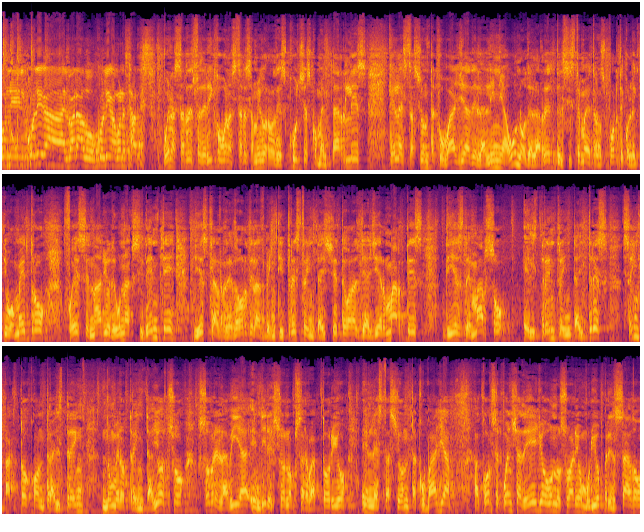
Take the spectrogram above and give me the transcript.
Con el colega Alvarado. Colega, buenas tardes. Buenas tardes, Federico. Buenas tardes, amigos Rodescuchas. Comentarles que la estación Tacubaya de la línea 1 de la red del sistema de transporte colectivo Metro fue escenario de un accidente y es que alrededor de las 23.37 horas de ayer martes 10 de marzo el tren 33 se impactó contra el tren número 38 sobre la vía en dirección observatorio en la estación Tacubaya. A consecuencia de ello, un usuario murió prensado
